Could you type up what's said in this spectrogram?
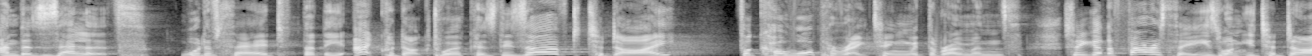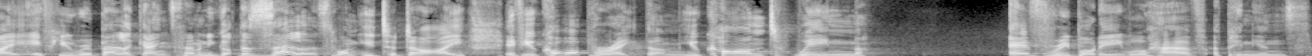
And the zealots would have said that the aqueduct workers deserved to die for cooperating with the Romans. So you got the Pharisees want you to die if you rebel against them, and you've got the zealots want you to die if you cooperate them. You can't win. Everybody will have opinions,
